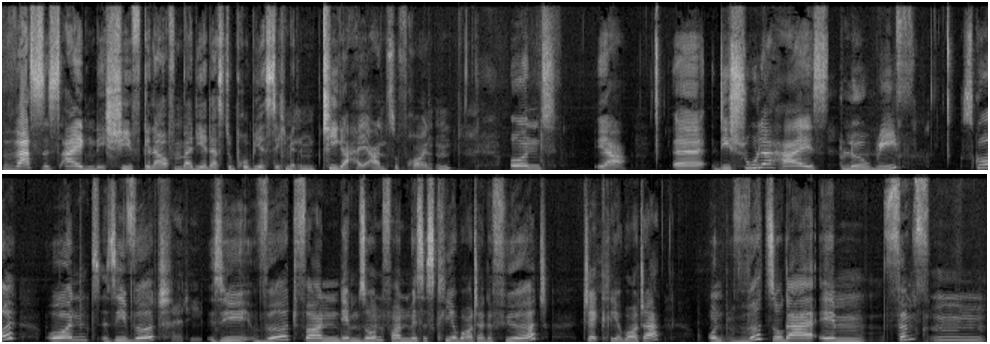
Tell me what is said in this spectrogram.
was ist eigentlich schiefgelaufen bei dir, dass du probierst, dich mit einem Tigerhai anzufreunden? Und ja, äh, die Schule heißt Blue Reef School und sie wird Kreativ. sie wird von dem Sohn von Mrs. Clearwater geführt, Jack Clearwater, und wird sogar im fünften,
